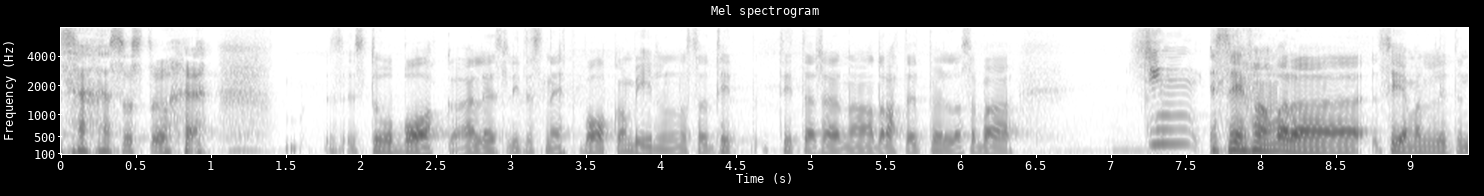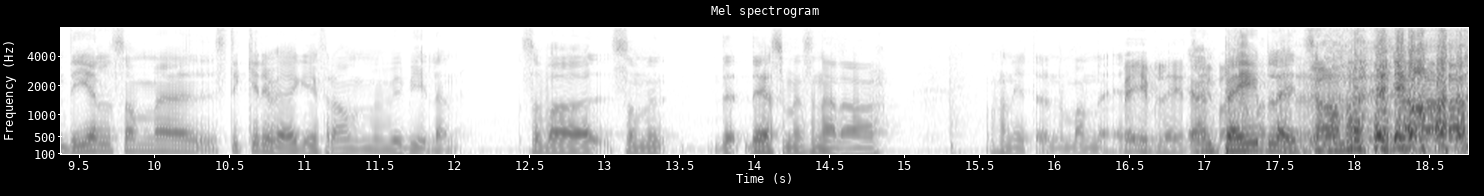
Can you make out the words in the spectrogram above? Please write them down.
sen så står står bakom, eller lite snett bakom bilen och så titt, tittar så här när han har dratt ett pull och så bara Tjing! Ser man bara, ser man en liten del som eh, sticker iväg fram vid bilen. Så bara, som, det, det är som en sån här, vad fan heter Man, Beyblade, En typ, Beyblade som man, ja,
